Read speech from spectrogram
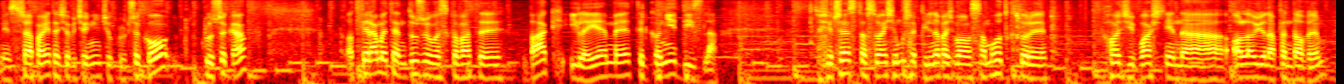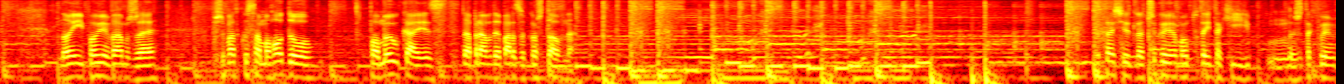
więc trzeba pamiętać o wyciągnięciu kluczyku, kluczyka. Otwieramy ten duży łezkowaty bak i lejemy, tylko nie diesla. To się często, słuchajcie, muszę pilnować, bo mam samochód, który chodzi właśnie na oleju napędowym. No i powiem wam, że w przypadku samochodu pomyłka jest naprawdę bardzo kosztowna. Pytacie, dlaczego ja mam tutaj taki, mm, że tak powiem,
